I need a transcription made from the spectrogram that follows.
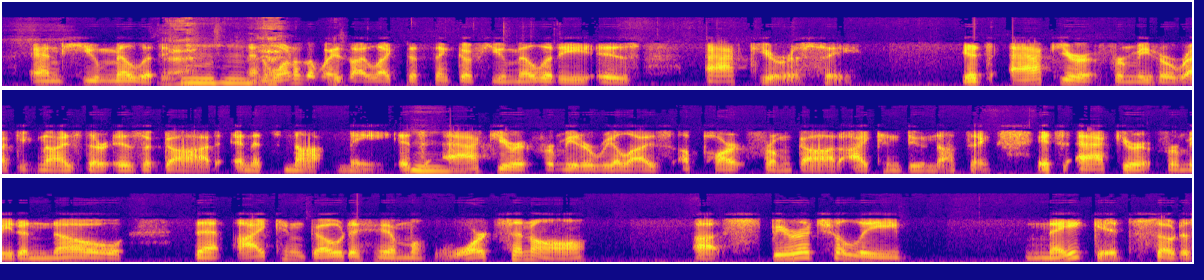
and humility. Mm-hmm. And one of the ways I like to think of humility is accuracy. It's accurate for me to recognize there is a God and it's not me. It's accurate for me to realize apart from God, I can do nothing. It's accurate for me to know that I can go to him warts and all, uh, spiritually naked, so to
